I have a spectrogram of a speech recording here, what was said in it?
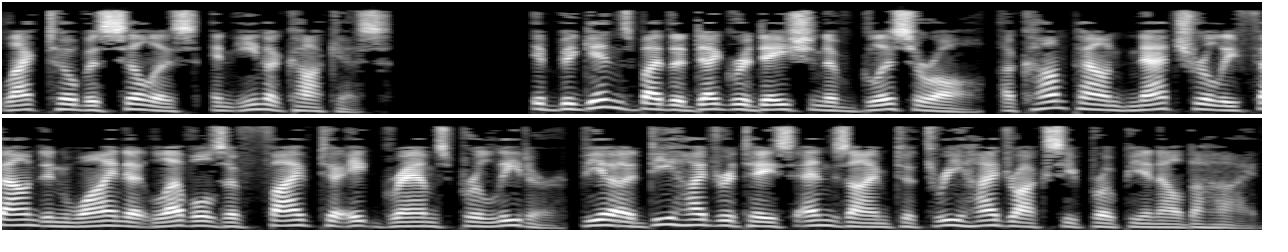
Lactobacillus, and Oenococcus. It begins by the degradation of glycerol, a compound naturally found in wine at levels of 5 to 8 grams per liter, via a dehydratase enzyme to 3-hydroxypropionaldehyde.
